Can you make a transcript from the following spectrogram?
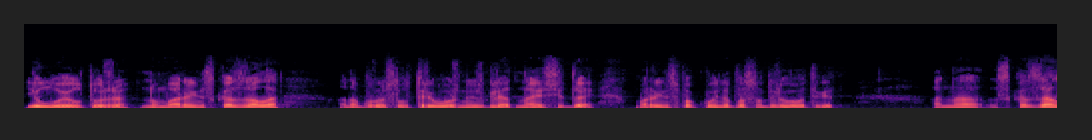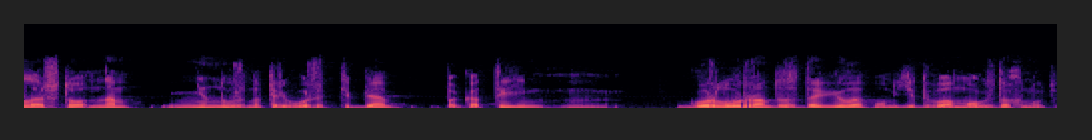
и Лойл тоже, но Марин сказала... Она бросила тревожный взгляд на Айседай. Марин спокойно посмотрела в ответ. Она сказала, что нам не нужно тревожить тебя, пока ты... Горло Уранда сдавило, он едва мог вздохнуть.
